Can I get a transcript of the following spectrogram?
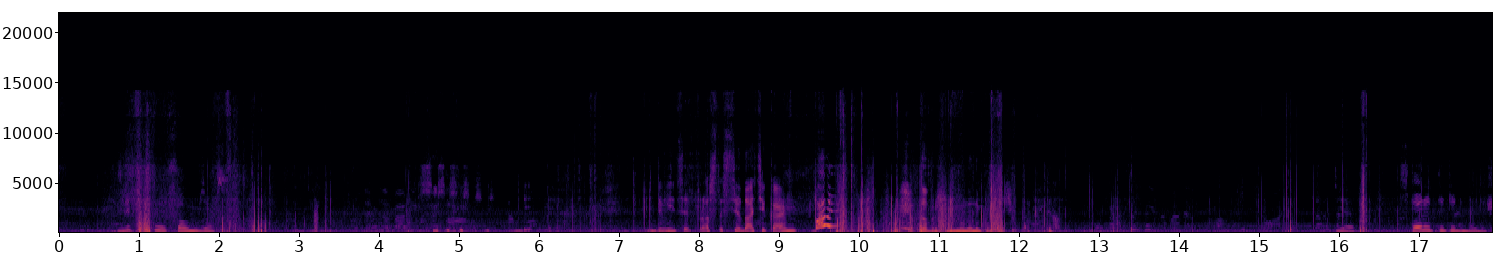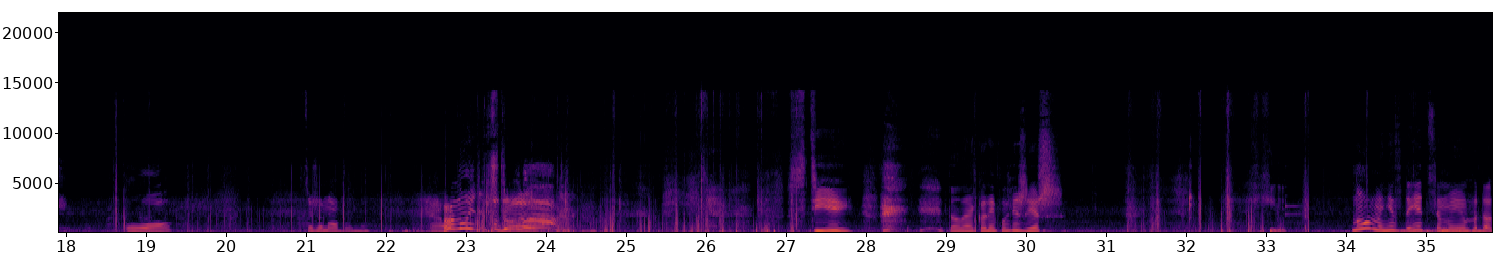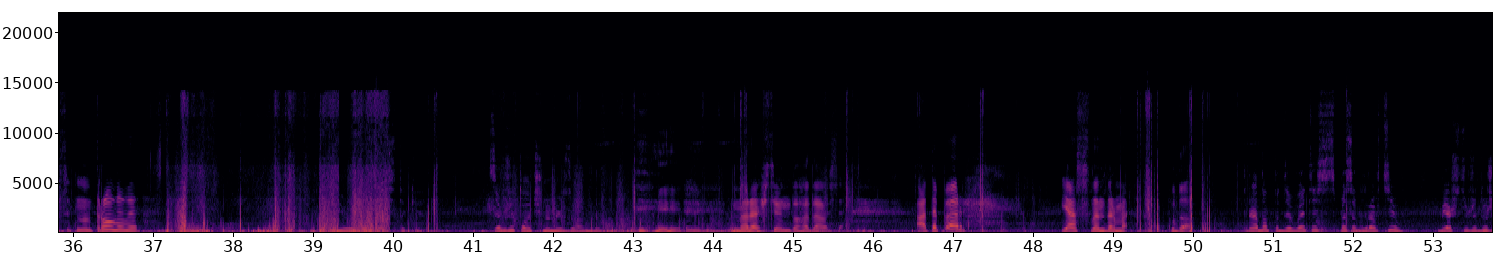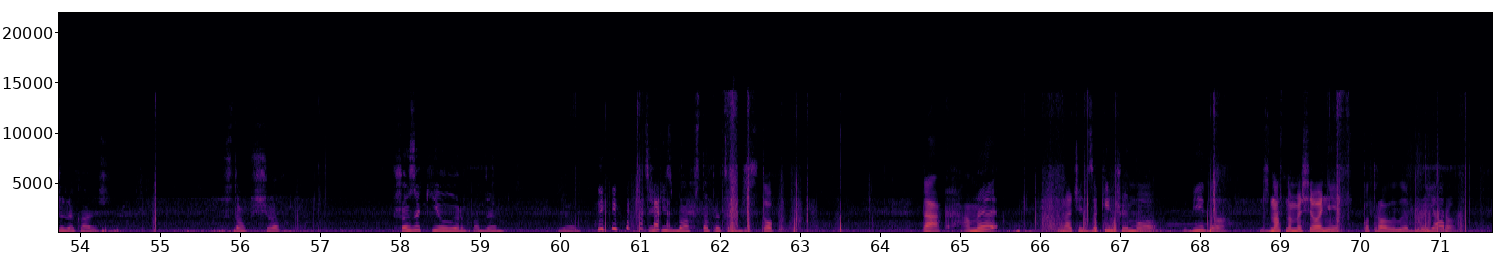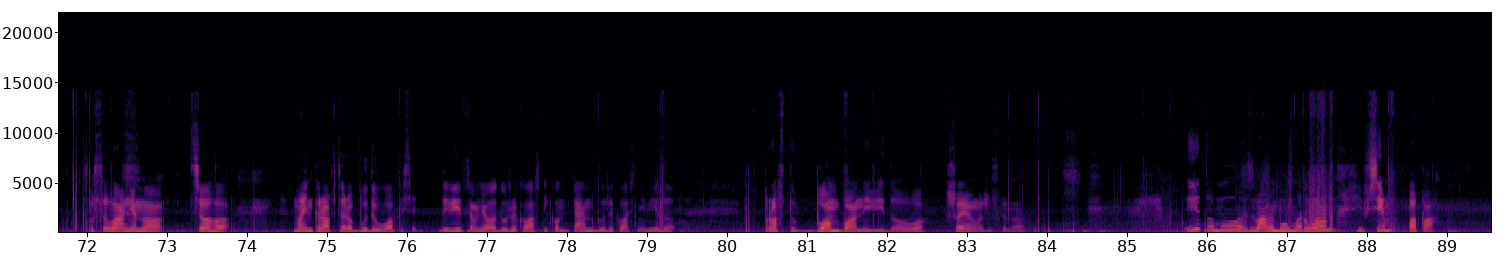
Звідки ти сон взявся? Дивіться, просто сюди тікаємо. Добре, що він мене не побачив. Так, тихо. Де? Скоро ти тут будеш. О! Це ж оновлення. А ну йди сюди! Стій! Далеко не побіжиш. Хі. Ну, мені здається, ми його досить натролили. Це вже точно не зомбі. Нарешті він догадався. А тепер я слендермен. Куди? Треба подивитись список гравців. Бо я ж вже дуже лякаюсь. Стоп, що? Що за кілер один? Це якийсь баг, 100%. Стоп. Так, а ми, значить, закінчуємо відео. Знатно ми сьогодні потролили Брояру. Посилання на цього Майнкрафтера буде в описі. Дивіться, в нього дуже класний контент, дуже класні відео. Просто бомбане відео. О, що я можу сказати. І тому з вами був Марлон і всім па-па.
